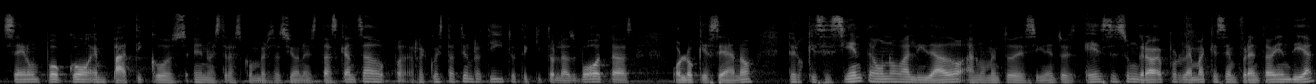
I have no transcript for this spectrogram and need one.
ser un poco empáticos en nuestras conversaciones. ¿Estás cansado? Pues recuéstate un ratito, te quito las botas o lo que sea, ¿no? Pero que se sienta uno validado al momento de decir. Entonces, ese es un grave problema que se enfrenta hoy en día,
